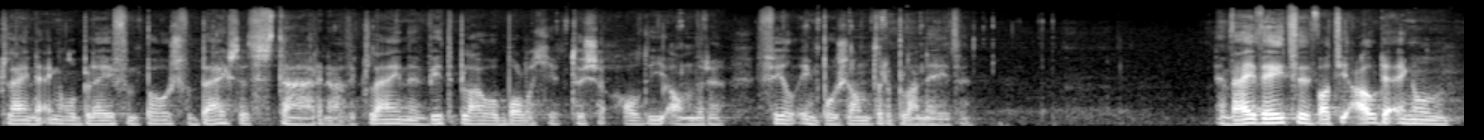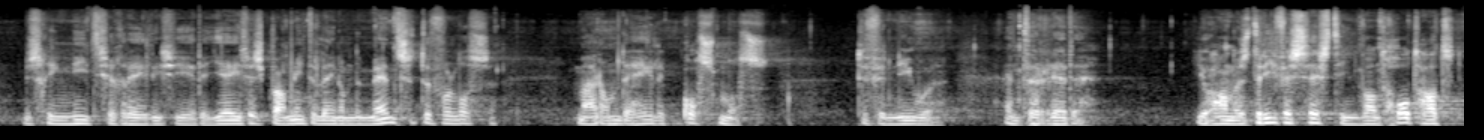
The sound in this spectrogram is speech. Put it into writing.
Kleine engel bleef een poos verbijsterd staren naar het kleine witblauwe bolletje tussen al die andere, veel imposantere planeten. En wij weten wat die oude engel misschien niet zich realiseerde. Jezus kwam niet alleen om de mensen te verlossen, maar om de hele kosmos te vernieuwen en te redden. Johannes 3, vers 16. Want God had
